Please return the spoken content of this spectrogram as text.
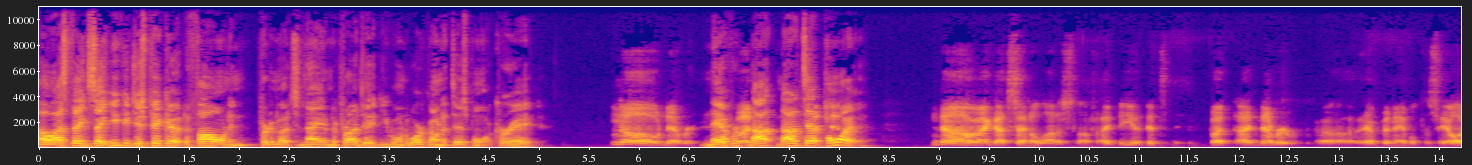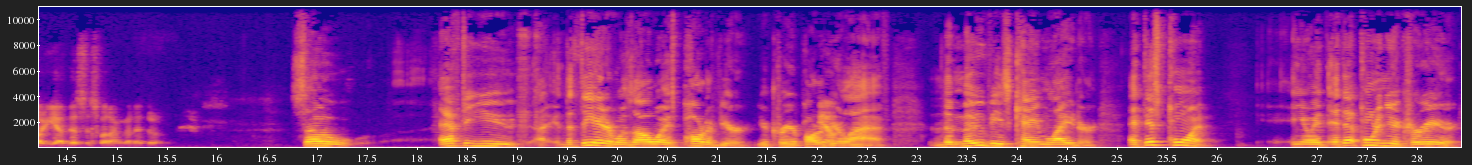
Oh, I was thinking, say you could just pick up the phone and pretty much name the project you want to work on at this point. Correct? No, never. Never. But- not not at that point. No, I got sent a lot of stuff. I it's, but I'd never uh, have been able to say, "Oh, yeah, this is what I'm going to do." So after you, uh, the theater was always part of your your career, part of your life. The movies came later. At this point, you know, at, at that point in your career,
